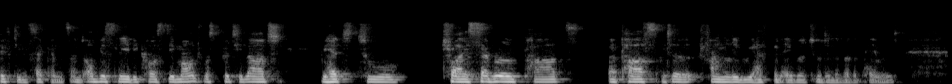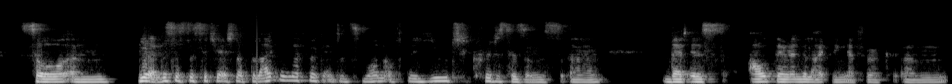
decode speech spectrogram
15 seconds. And obviously, because the amount was pretty large, we had to try several parts, uh, paths until finally we have been able to deliver the payment. So um, yeah, this is the situation of the Lightning Network, and it's one of the huge criticisms uh, that is out there in the Lightning Network. Um,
